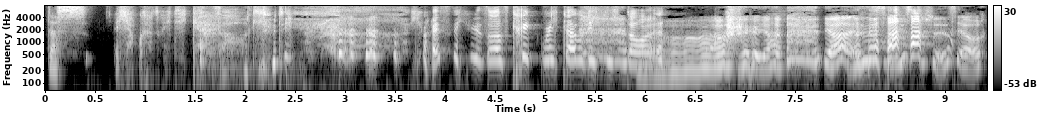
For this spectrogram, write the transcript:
dass ich habe gerade richtig Gänsehaut, Lüdi. ich weiß nicht, wieso, es kriegt mich gerade richtig doll. ja, ja, das Mystische ist ja auch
